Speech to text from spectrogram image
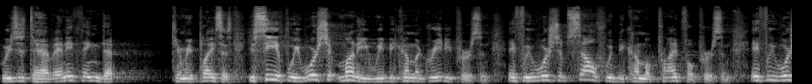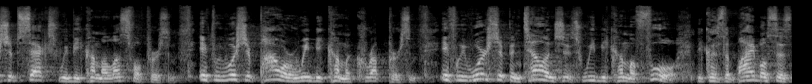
We just to have anything that can replace us. You see, if we worship money, we become a greedy person. If we worship self, we become a prideful person. If we worship sex, we become a lustful person. If we worship power, we become a corrupt person. If we worship intelligence, we become a fool because the Bible says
